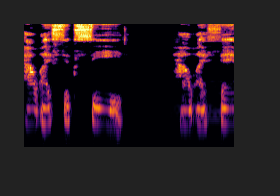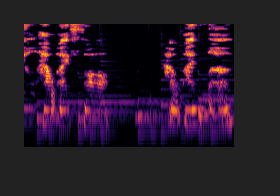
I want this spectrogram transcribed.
how I succeed, how I fail, how I fall, how I love.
